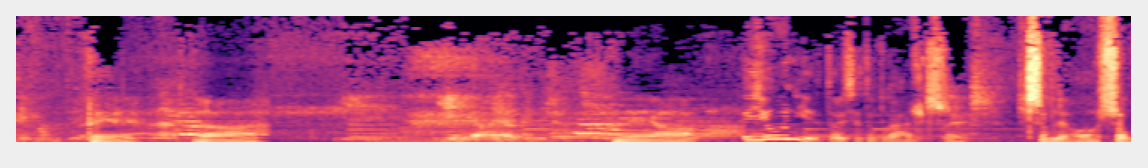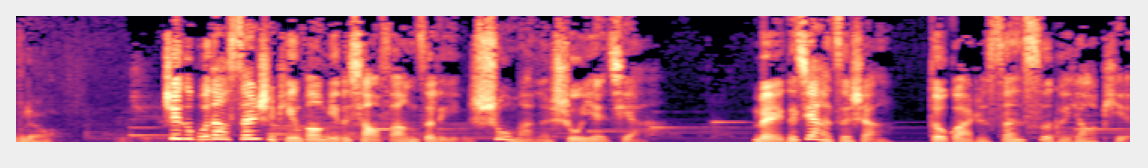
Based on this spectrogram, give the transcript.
地方对啊。阴阳要跟着上。阴阳油腻东西都不敢吃，吃不了，受不了。这个不到三十平方米的小房子里，竖满了输液架，每个架子上都挂着三四个药瓶。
